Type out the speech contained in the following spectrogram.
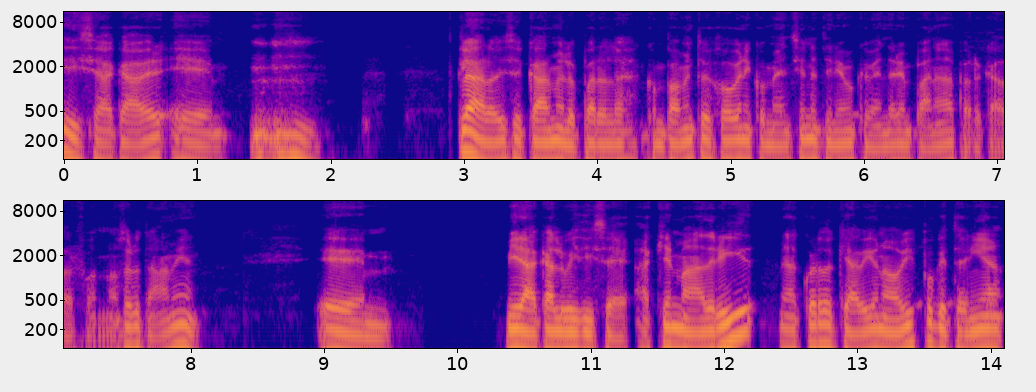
dice acá? A ver, eh, claro, dice Carmelo, para los campamentos de jóvenes y convenciones teníamos que vender empanadas para recaudar fondos. Nosotros también. Eh, mira, acá Luis dice, aquí en Madrid me acuerdo que había un obispo que tenía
